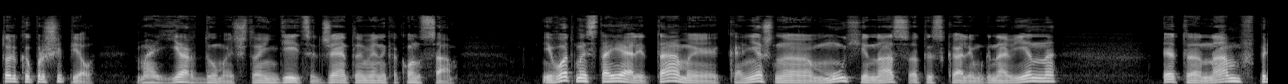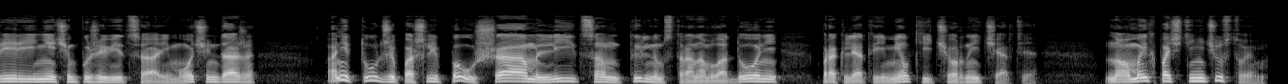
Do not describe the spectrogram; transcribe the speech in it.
только прошипел. «Майор думает, что индейцы джентльмены, как он сам». И вот мы стояли там, и, конечно, мухи нас отыскали мгновенно. Это нам в прерии нечем поживиться, а им очень даже. Они тут же пошли по ушам, лицам, тыльным сторонам ладоней, проклятые мелкие черные черти. Но мы их почти не чувствуем.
